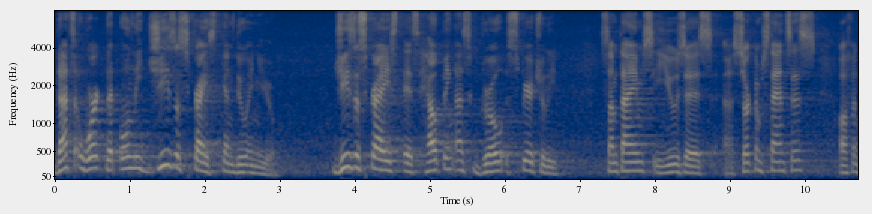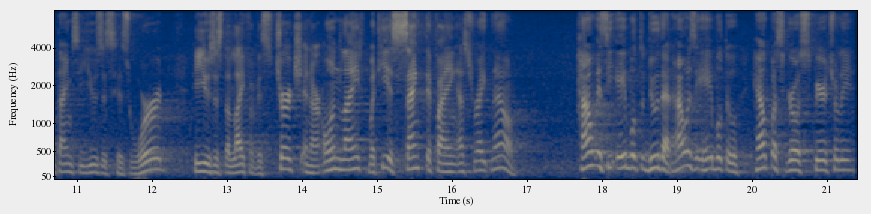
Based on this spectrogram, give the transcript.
That's a work that only Jesus Christ can do in you. Jesus Christ is helping us grow spiritually. Sometimes He uses uh, circumstances, Oftentimes, He uses His Word, He uses the life of His church and our own life, but He is sanctifying us right now. How is He able to do that? How is He able to help us grow spiritually?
